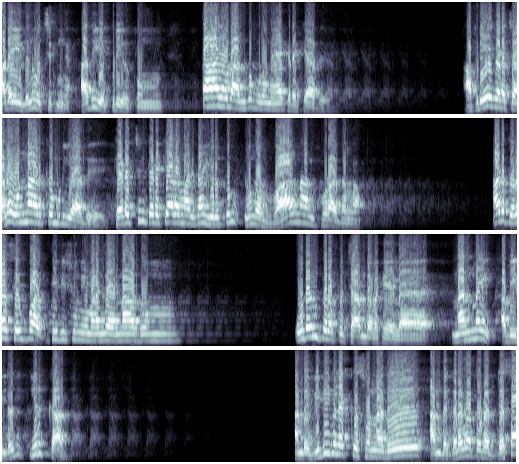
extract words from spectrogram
அடையுதுன்னு வச்சுக்கோங்க. அது எப்படி இருக்கும்? தாயோட அன்பு முழுமையா கிடைக்காது. அப்படியே கிடைச்சாலும் ஒன்னா இருக்க முடியாது. கிடைச்சும் கிடைக்காத மாதிரி தான் இருக்கும். இவங்க வாழ்நாள் பூரா இதெல்லாம். அடுத்ததா செவ்வாய் திரிசூன்யம் அடைஞ்சா என்ன ஆகும் உடன்பிறப்பு சார்ந்த வகையில நன்மை அப்படின்றது இருக்காது. அந்த விதிவிலக்கு சொன்னது அந்த கிரகத்தோட திசா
